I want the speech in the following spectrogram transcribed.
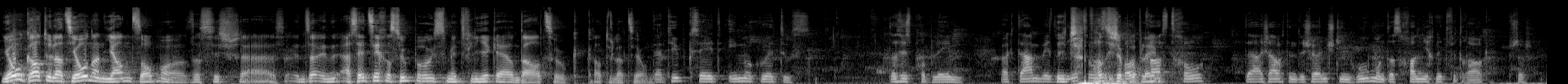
Jo, Gratulation an Jan Sommer. Das ist, äh, er sieht sicher super aus mit Fliegen und Anzug. Gratulation. Der Typ sieht immer gut aus. Das ist das Problem. Wegen dem wird er ein Problem? Podcast kommen. Der ist einfach dann der Schönste im Raum und das kann ich nicht vertragen. Verstehst du?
